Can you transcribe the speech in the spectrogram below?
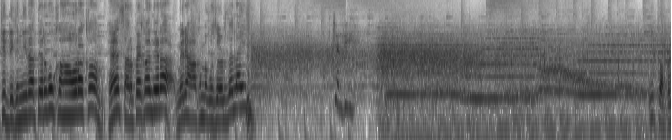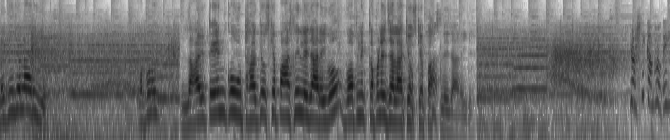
कि दिख नहीं रहा तेरे को कहाँ हो रहा काम? है सर पे कहाँ दे रहा? मेरे आँख में घुसड़ दे लाइट जल्दी। ये कपड़े क्यों जला रही है? कपड़े लालटेन को उठा के उसके पास नहीं ले जा रही वो वो अपने कपड़े जला के उसके पास ले जा रही है। रोशनी कम हो गई।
